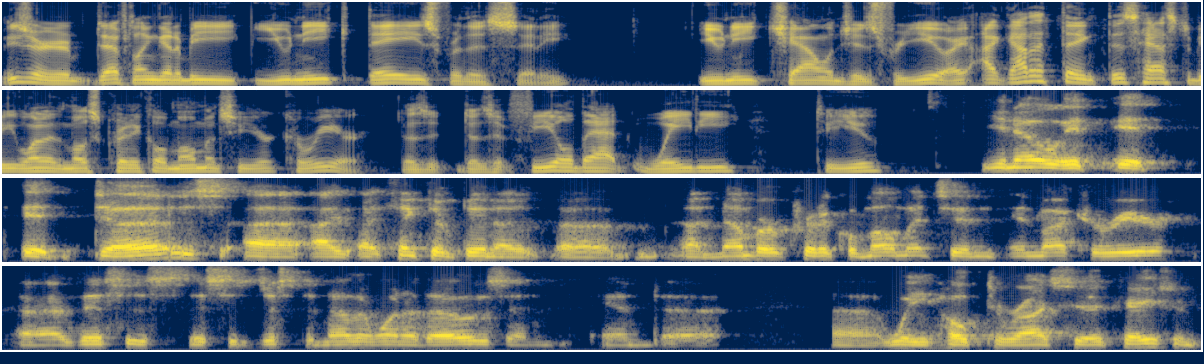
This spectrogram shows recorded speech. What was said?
These are definitely going to be unique days for this city, unique challenges for you. I, I got to think this has to be one of the most critical moments of your career. Does it does it feel that weighty to you? You know, it it it does. Uh, I, I, think there have been a, a, a, number of critical moments in, in my career. Uh, this is this is just another one of those, and and uh, uh, we hope to rise to the occasion.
